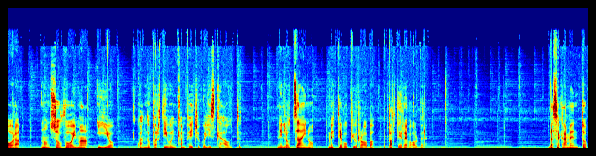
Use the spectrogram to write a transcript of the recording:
Ora, non so voi, ma io, quando partivo in campeggio con gli scout, nello zaino mettevo più roba, a parte il revolver. Da Sacramento,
